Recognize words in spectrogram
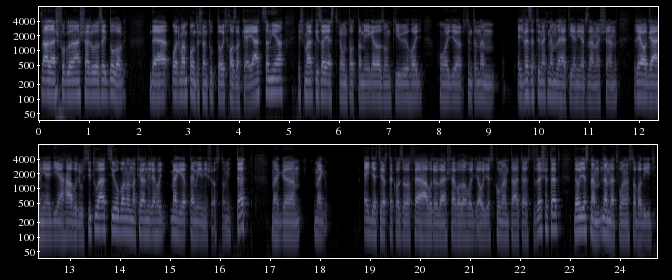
az állásfoglalásáról, az egy dolog, de Orbán pontosan tudta, hogy haza kell játszania, és már Kizaj ezt rontotta még el azon kívül, hogy, hogy szerintem nem egy vezetőnek nem lehet ilyen érzelmesen reagálni egy ilyen háború szituációban, annak ellenére, hogy megértem én is azt, amit tett, meg, meg egyetértek azzal a felháborodásával, ahogy, ahogy ezt kommentálta ezt az esetet, de hogy ezt nem, nem lett volna szabad így,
